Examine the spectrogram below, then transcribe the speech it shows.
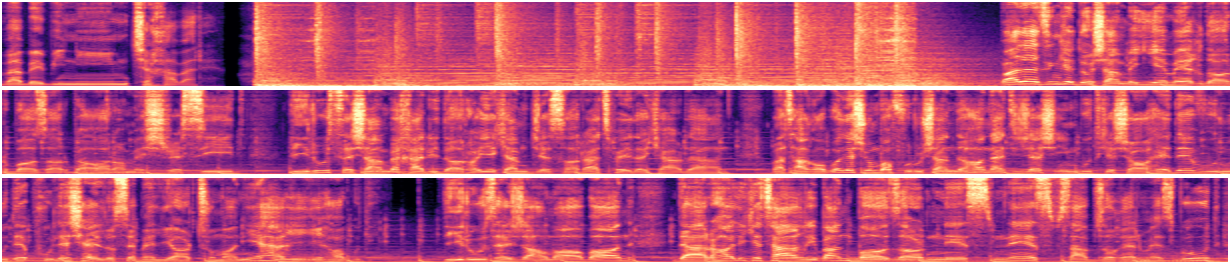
و ببینیم چه خبره. بعد از اینکه دوشنبه یه مقدار بازار به آرامش رسید دیروز شنبه خریدارها یکم جسارت پیدا کردند و تقابلشون با فروشنده ها نتیجهش این بود که شاهد ورود پول 43 میلیارد تومانی حقیقی ها بودیم. دیروز 18 آبان در حالی که تقریبا بازار نصف نصف سبز و قرمز بود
